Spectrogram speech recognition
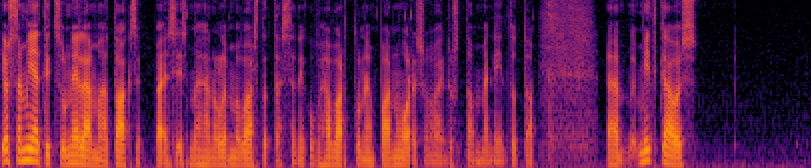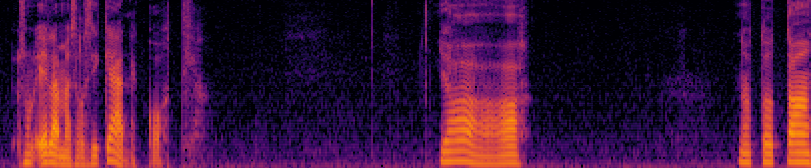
Jos sä mietit sun elämää taaksepäin, siis mehän olemme vasta tässä niin kuin vähän varttuneempaa nuorisoa edustamme, niin tota, ää, mitkä olisi sun elämän sellaisia käännekohtia? Jaa. No tota,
